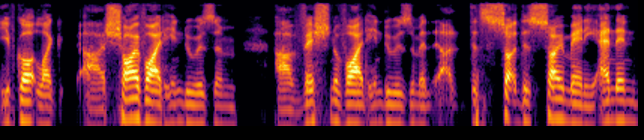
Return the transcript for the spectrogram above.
you've got like uh, Shaivite Hinduism, uh, Vaishnavite Hinduism, and uh, there's so there's so many. And then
